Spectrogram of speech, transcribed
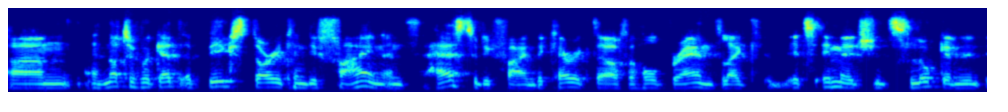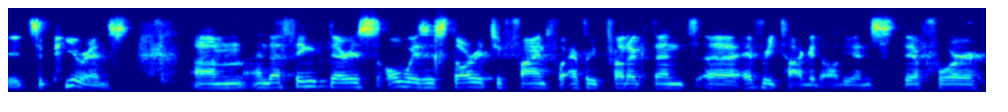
Um, and not to forget, a big story can define and has to define the character of a whole brand, like its image, its look, and its appearance. Um, and I think there is always a story to find for every product and uh, every target audience. Therefore,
